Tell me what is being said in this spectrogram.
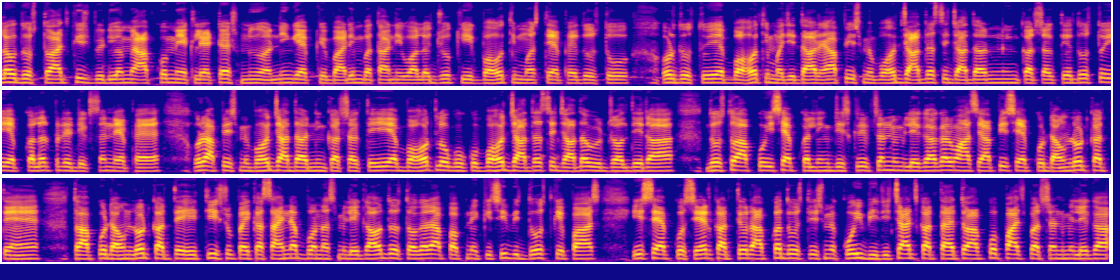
Hello दोस्तों, आज की इस वीडियो में आपको मैं एक लेटेस्ट न्यू अर्निंग ऐप के बारे में बताने वाला हूँ, जो कि एक बहुत ही मस्त ऐप है दोस्तों। और दोस्तों, ये बहुत ही मज़ेदार है, आप इसमें बहुत ज़्यादा से ज़्यादा अर्निंग कर सकते हैं। दोस्तों, ये ऐप कलर प्रेडिक्शन ऐप है, और आप इसमें बहुत ज़्यादा अर्निंग कर सकते हैं। ये ऐप बहुत लोगों को बहुत ज़्यादा से ज़्यादा विड्रॉल दे रहा दोस्तों, आपको इस ऐप का लिंक डिस्क्रिप्शन में मिलेगा। अगर वहाँ से आप इस ऐप को डाउनलोड करते हैं तो आपको डाउनलोड करते ही तीस का साइनअप बोनस मिलेगा। और दोस्तों, अगर आप अपने किसी भी दोस्त के पास इस ऐप को शेयर करते हो और आपका दोस्त इसमें कोई भी रिचार्ज करता है तो आपको पाँच परसेंट मिलेगा।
